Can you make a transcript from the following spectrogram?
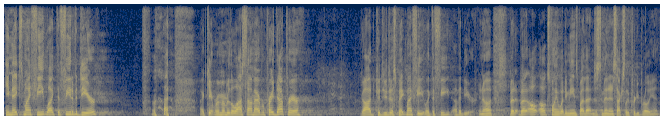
He makes my feet like the feet of a deer. I can't remember the last time I ever prayed that prayer. God, could you just make my feet like the feet of a deer? You know, but, but I'll, I'll, explain what he means by that in just a minute. It's actually pretty brilliant.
